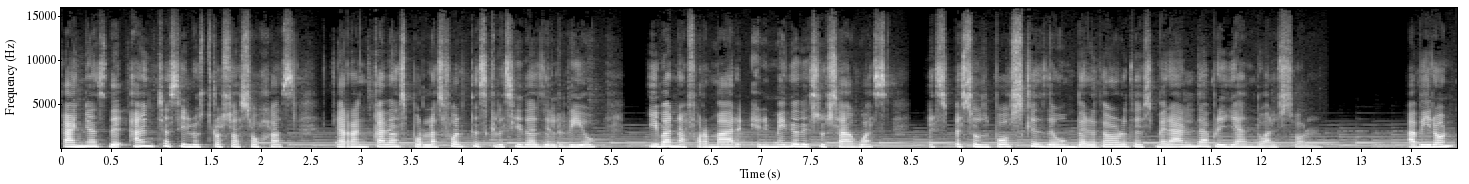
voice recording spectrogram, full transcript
cañas de anchas y lustrosas hojas que arrancadas por las fuertes crecidas del río iban a formar en medio de sus aguas espesos bosques de un verdor de esmeralda brillando al sol. Avirón,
